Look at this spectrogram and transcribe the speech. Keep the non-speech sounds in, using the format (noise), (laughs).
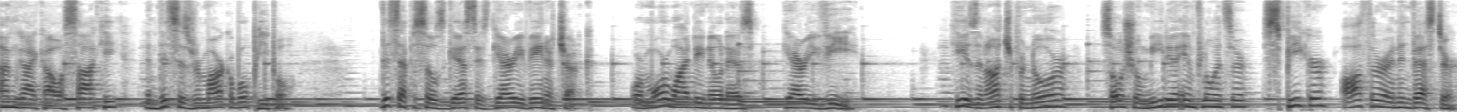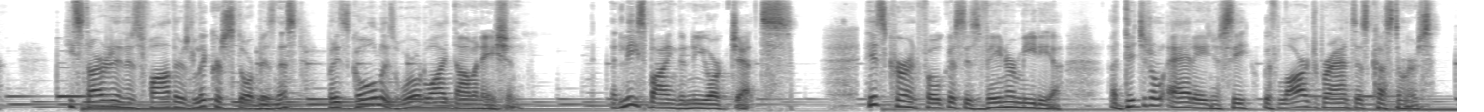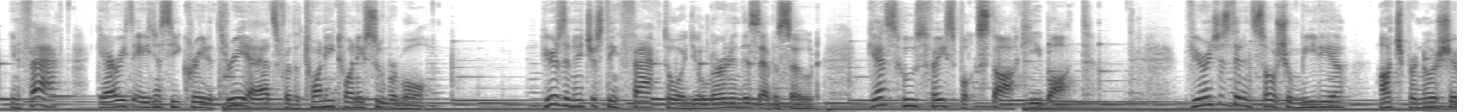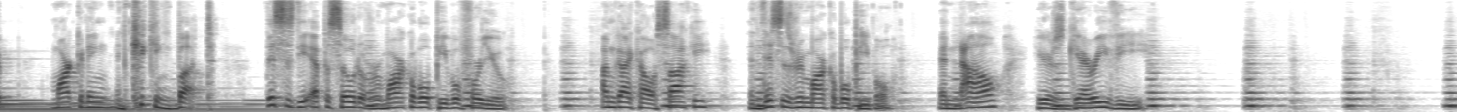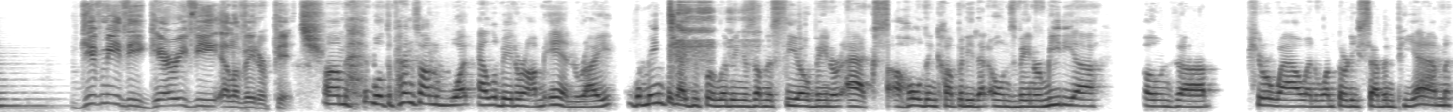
I'm Guy Kawasaki, and this is Remarkable People. This episode's guest is Gary Vaynerchuk, or more widely known as Gary V. He is an entrepreneur, social media influencer, speaker, author, and investor. He started in his father's liquor store business, but his goal is worldwide domination, at least buying the New York Jets. His current focus is VaynerMedia, a digital ad agency with large brands as customers. In fact, Gary's agency created three ads for the 2020 Super Bowl. Here's an interesting factoid you'll learn in this episode. Guess whose Facebook stock he bought? If you're interested in social media, entrepreneurship, marketing, and kicking butt, this is the episode of Remarkable People for you. I'm Guy Kawasaki, and this is Remarkable People. And now, here's Gary V. Give me the Gary V elevator pitch. Um, well, it depends on what elevator I'm in, right? The main thing I do for a living is I'm the CEO of VaynerX, a holding company that owns VaynerMedia, owns uh, PureWow and 137 PM,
